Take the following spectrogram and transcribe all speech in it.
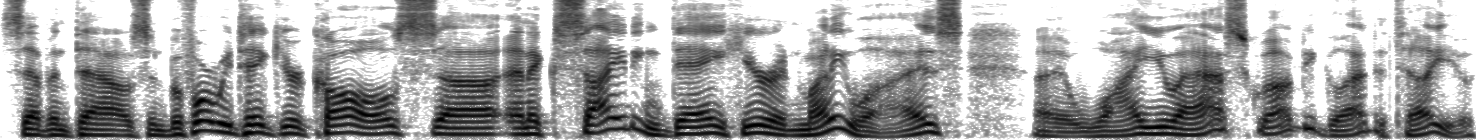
7000. Before we take your calls, uh, an exciting day here at MoneyWise. Uh, why, you ask? Well, I'd be glad to tell you.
